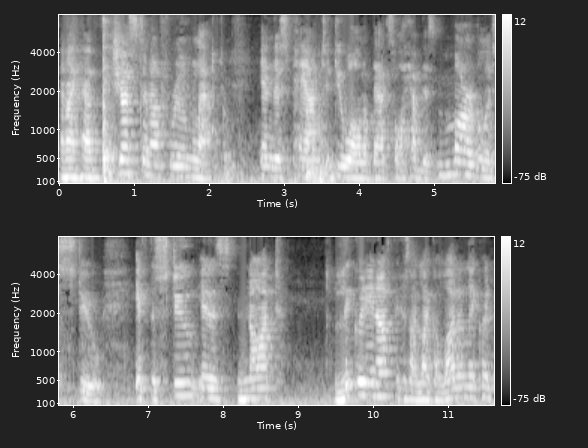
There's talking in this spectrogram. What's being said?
and I have just enough room left in this pan to do all of that. So I'll have this marvelous stew. If the stew is not liquid enough, because I like a lot of liquid,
